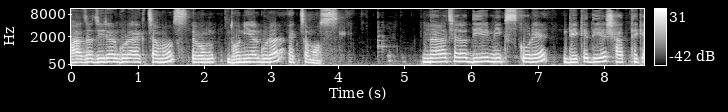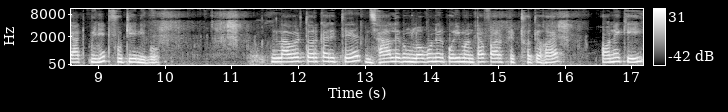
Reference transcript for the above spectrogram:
ভাজা জিরার গুঁড়া এক চামচ এবং ধনিয়ার গুঁড়া এক চামচ। নাড়াচাড়া দিয়ে মিক্স করে ঢেকে দিয়ে সাত থেকে আট মিনিট ফুটিয়ে নিব। লাউয়ের তরকারিতে ঝাল এবং লবণের পরিমাণটা পারফেক্ট হতে হয়। অনেকেই,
